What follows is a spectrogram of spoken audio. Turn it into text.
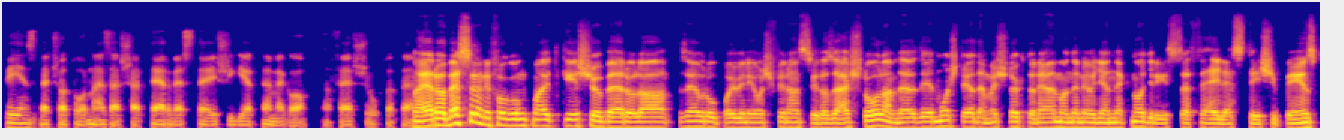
pénzbecsatornázását tervezte és ígérte meg a, a felsőoktatás. Na erről beszélni fogunk majd később erről az Európai Uniós finanszírozásról, de azért most érdemes rögtön elmondani, hogy ennek nagy része fejlesztési pénz,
